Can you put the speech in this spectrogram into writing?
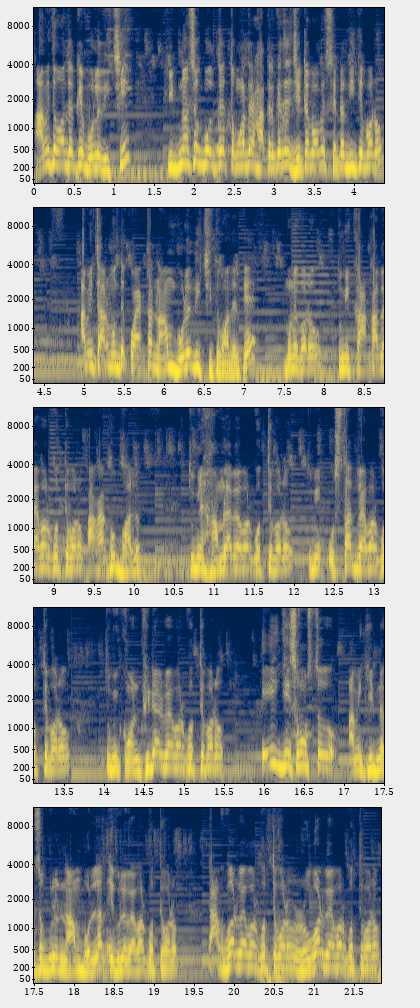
আমি তোমাদেরকে বলে দিচ্ছি, কীটনাশক বলতে তোমাদের হাতের কাছে যেটা পাবে সেটা দিতে পারো। আমি তার মধ্যে কয়েকটা নাম বলে দিচ্ছি তোমাদেরকে। মনে করো, তুমি কাকা ব্যবহার করতে পারো, কাকা খুব ভালো। তুমি হামলা ব্যবহার করতে পারো, তুমি ওস্তাদ ব্যবহার করতে পারো, তুমি কনফিডার ব্যবহার করতে পারো। এই যে সমস্ত আমি কীটনাশকগুলোর নাম বললাম, এগুলো ব্যবহার করতে পারো। টাফগর ব্যবহার করতে পারো রোগর ব্যবহার করতে পারো,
